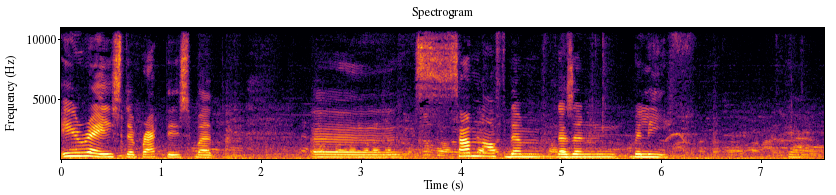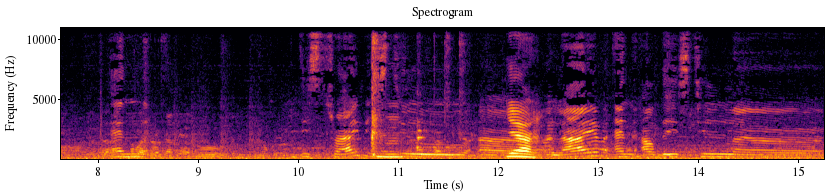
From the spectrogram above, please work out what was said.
erase the practice, but uh, some of them doesn't believe. Yeah. And tribe is still uh, Yeah. alive, and are they still uh,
